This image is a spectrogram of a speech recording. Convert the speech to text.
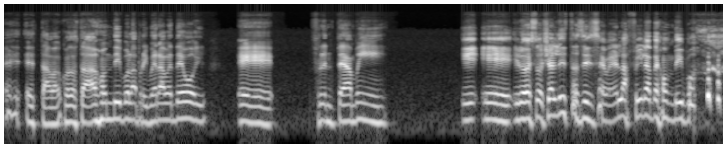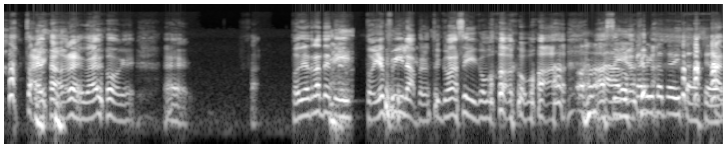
eh, estaba, cuando estaba en Hondipo la primera vez de hoy, eh, frente a mí, y, y, lo de social distancing se ve en las filas de Hondipo. ¿Sabes, ¿Sabes? Como que, eh, estoy detrás de ti, estoy en fila, pero estoy como así, como, como así. A carritos de distancia.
